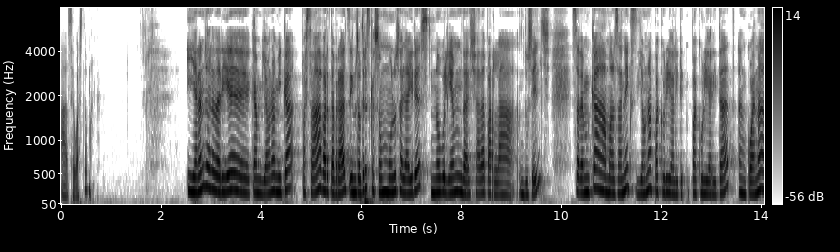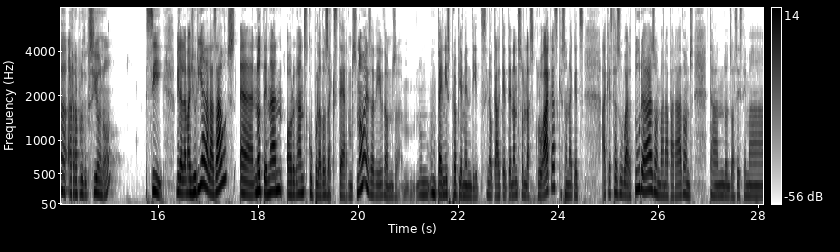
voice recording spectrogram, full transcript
al seu estómac. I ara ens agradaria canviar una mica, passar a vertebrats, i nosaltres que som molt ocellaires no volíem deixar de parlar d'ocells. Sabem que amb els ànecs hi ha una peculiaritat en quant a, a reproducció, no? Sí, mira, la majoria de les aus eh, no tenen òrgans copuladors externs, no? És a dir, doncs, un, un penis pròpiament dit, sinó que el que tenen són les cloaques, que són aquests, aquestes obertures on van a parar doncs, tant doncs, el sistema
